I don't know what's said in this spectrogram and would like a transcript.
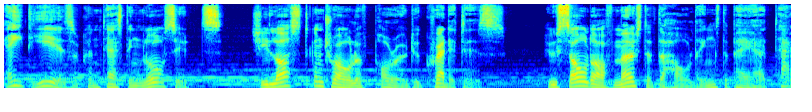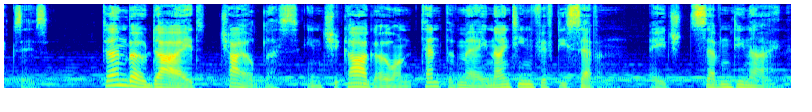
eight years of contesting lawsuits, she lost control of Poro to creditors, who sold off most of the holdings to pay her taxes. Turnbo died childless in Chicago on 10th of May 1957, aged 79.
